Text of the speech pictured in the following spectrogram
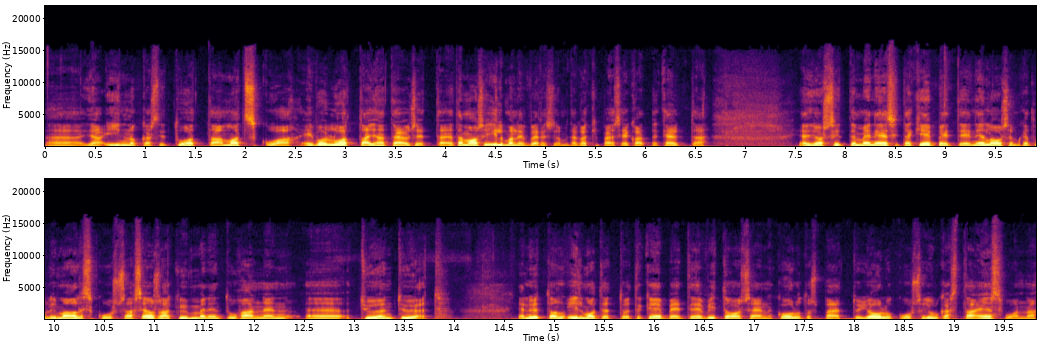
ää, ja innokkaasti tuottaa matskua, ei voi luottaa ihan täysin, ja tämä on se ilmainen versio, mitä kaikki pääsee ka- käyttämään ja jos sitten menee sitä GPT-4, mikä tuli maaliskuussa, se osaa 10 000 työn työt. Ja nyt on ilmoitettu, että GPT-5 koulutus päättyy joulukuussa, julkaistaan ensi vuonna.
